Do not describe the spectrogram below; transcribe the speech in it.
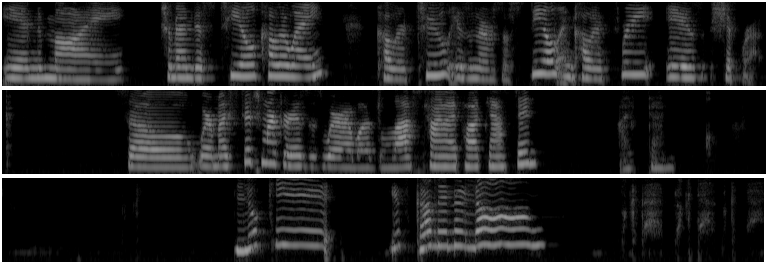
in my Tremendous Teal colorway. Color two is Nerves of Steel, and color three is Shipwreck. So where my stitch marker is, is where I was last time I podcasted. I've done all of Look it. It's coming along. Look at that. Look at that. Look at that.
